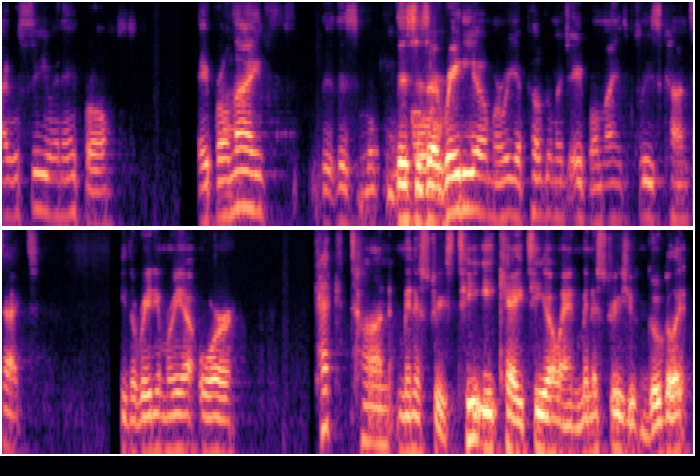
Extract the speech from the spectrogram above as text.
I will see you in April, April 9th. This this is a. Radio Maria pilgrimage, April 9th. Please contact either Radio Maria or Tekton Ministries, T E K T O N Ministries. You can Google it.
